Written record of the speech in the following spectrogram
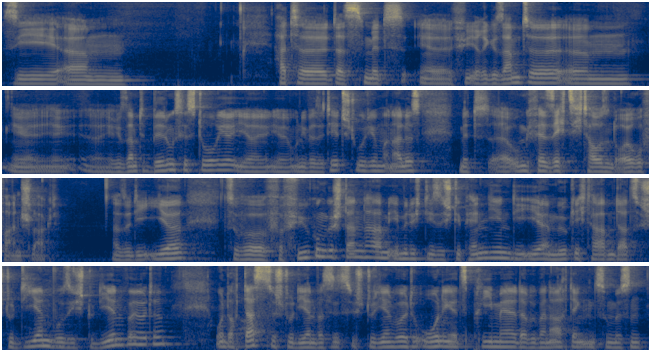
Sie ähm, hatte das mit äh, für ihre gesamte, ähm, ihr, ihre gesamte Bildungshistorie, ihr, ihr, Universitätsstudium und alles mit äh, ungefähr 60.000 Euro veranschlagt. Also die ihr zur Verfügung gestanden haben, eben durch diese Stipendien, die ihr ermöglicht haben, da zu studieren, wo sie studieren wollte und auch das zu studieren, was sie studieren wollte, ohne jetzt primär darüber nachdenken zu müssen,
